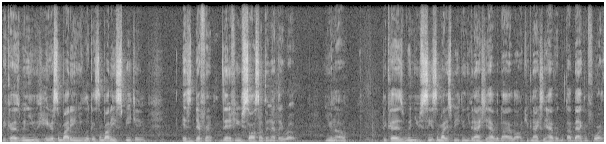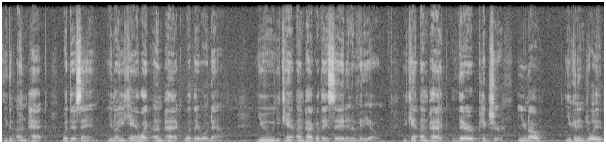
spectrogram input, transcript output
Because when you hear somebody and you look at somebody speaking it's different than if you saw something that they wrote you know? Because when you see somebody speaking you can actually have a dialogue. You can actually have a, a back and forth. You can unpack what they're saying. You know you can't like unpack what they wrote down you you can't unpack what they said in a video. You can't unpack their picture you know? You can enjoy it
